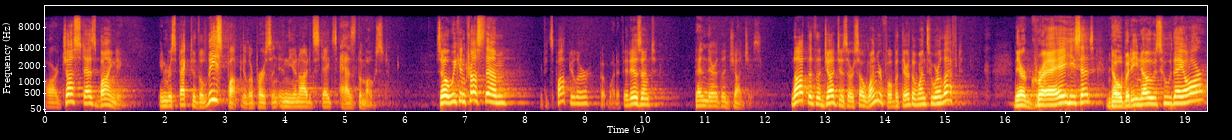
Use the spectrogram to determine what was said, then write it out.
are just as binding in respect to the least popular person in the United States as the most. So we can trust them if it's popular, but what if it isn't? Then they're the judges. Not that the judges are so wonderful, but they're the ones who are left. They're gray, he says. Nobody knows who they are.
